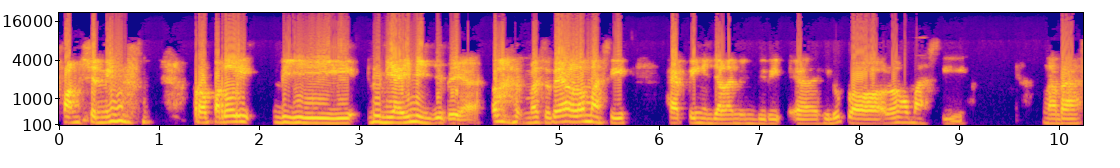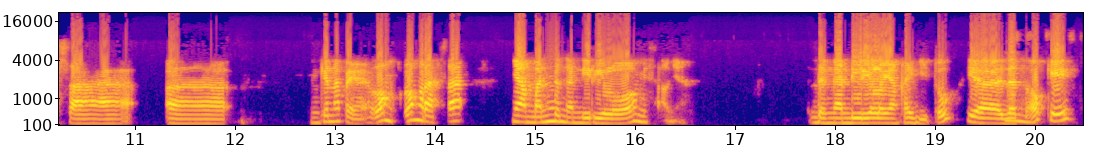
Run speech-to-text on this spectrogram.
functioning properly di dunia ini gitu ya. Maksudnya lo masih happy ngejalanin diri uh, hidup lo lo masih ngerasa uh, mungkin apa ya lo lo ngerasa nyaman dengan diri lo misalnya. Dengan diri lo yang kayak gitu ya that's hmm. okay.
